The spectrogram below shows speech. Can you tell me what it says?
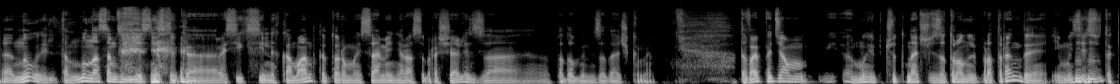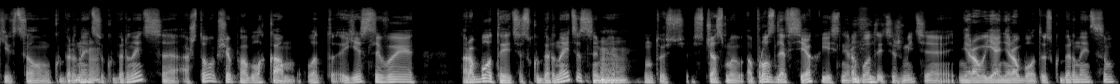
Э, ну, или там, ну, на самом деле, есть несколько российских сильных команд, к которым мы сами не раз обращались за э, подобными задачками. Давай пойдем, мы что-то начали, затронули про тренды, и мы здесь вот такие в целом Kubernetes, uh-huh. Kubernetes. А что вообще по облакам? Вот если вы работаете с кубернетисами, uh-huh. ну, то есть сейчас мы опрос для всех, если не работаете, жмите не, «Я не работаю с кубернетисом».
